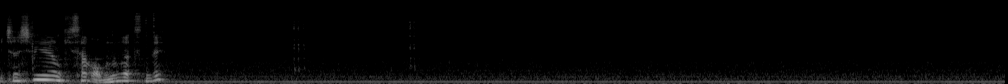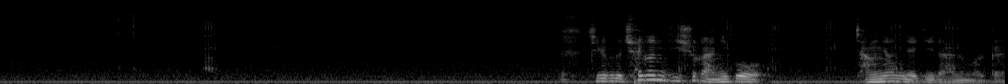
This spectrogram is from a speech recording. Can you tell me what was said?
2016년 기사가 없는 것 같은데 지금 이거 최근 이슈가 아니고 작년 얘기를 하는 걸까요?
